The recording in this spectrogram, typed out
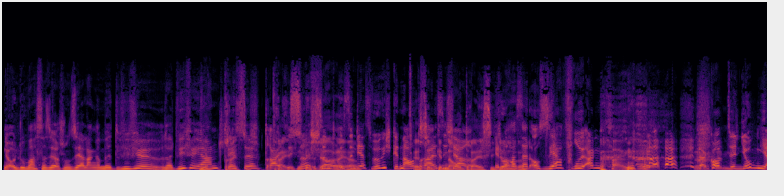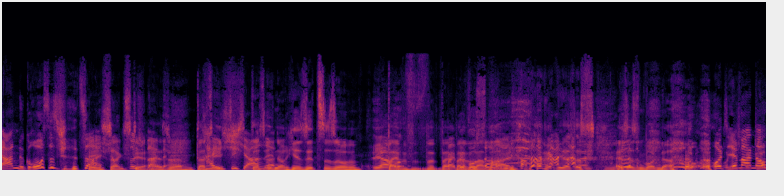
Ja, und du machst das ja schon sehr lange mit. Wie viel, seit wie vielen Jahren ja, 30, stehst du? 30, 30 ne? Es sind, Jahre, es sind jetzt wirklich genau es 30 genau Jahre. 30 Jahre. Ja, du hast halt auch sehr früh angefangen. da stimmt. kommt in jungen Jahren eine große Zahl Ich sag's dir, also, dass ich, Jahre. dass ich noch hier sitze, so ja, bei, bei, bei, bei Bewusstsein. das ist, es ist ein Wunder. Und, und, und immer noch,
